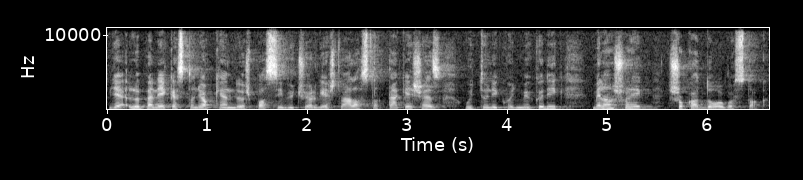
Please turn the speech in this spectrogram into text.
Ugye Löpenék ezt a nyakkendős passzív ücsörgést választották, és ez úgy tűnik, hogy működik. Mélenchonék sokat dolgoztak,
